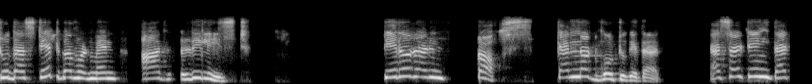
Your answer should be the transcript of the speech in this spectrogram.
to the state government are released. Terror and talks cannot go together. Asserting that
